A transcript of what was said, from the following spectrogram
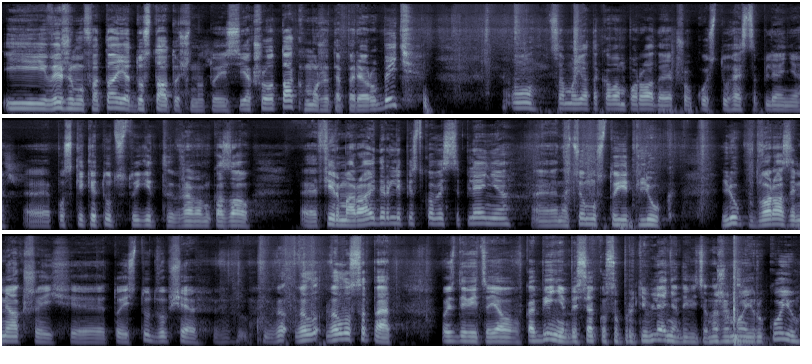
І вижиму хватає достатньо. Тобто, якщо отак, можете переробити. О, це моя така вам порада, якщо в когось туге сцеплення. Е, оскільки тут стоїть, вже вам казав, е, фірма Райдер ліпісткове сцеплення. Е, на цьому стоїть люк. Люк в два рази м'якший. Е, тобто тут взагалі вел- велосипед. Ось дивіться, я в кабіні без всякого сопротивлення. Дивіться, нажимаю рукою.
